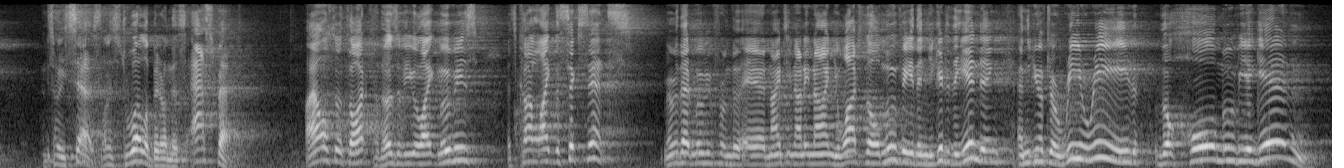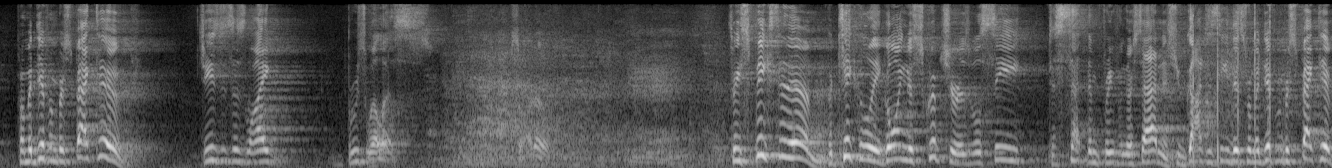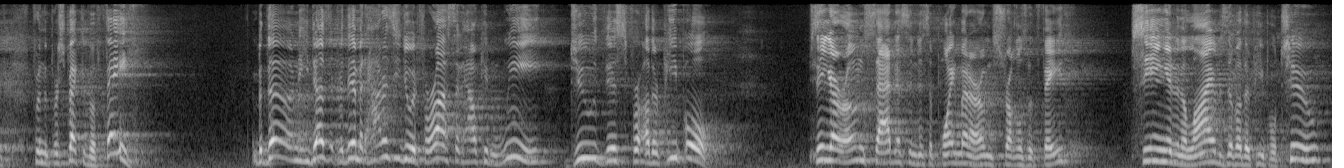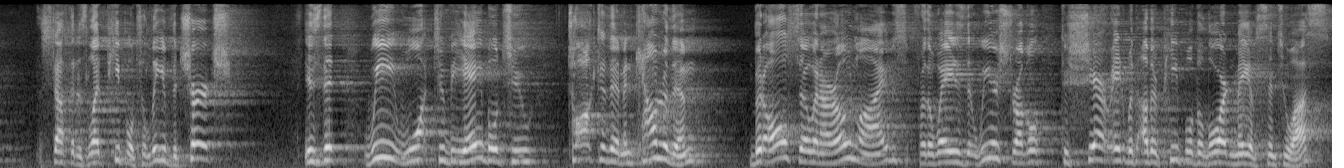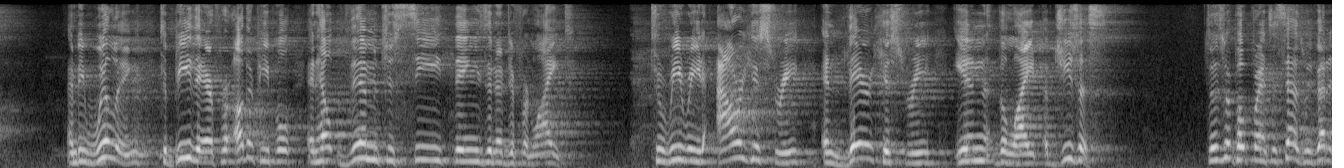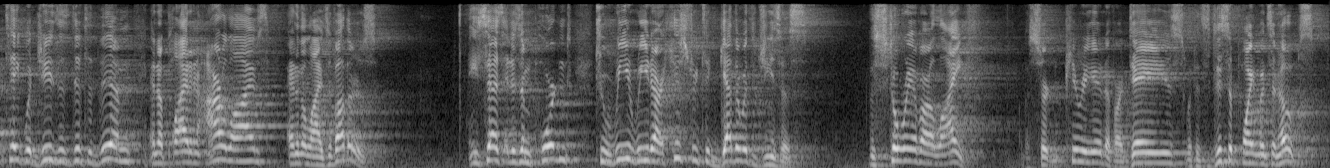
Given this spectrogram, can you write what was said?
And so he says, let us dwell a bit on this aspect. I also thought, for those of you who like movies, it's kind of like The Sixth Sense. Remember that movie from the uh, 1999? You watch the whole movie, then you get to the ending, and then you have to reread the whole movie again from a different perspective. Jesus is like Bruce Willis, sort of. So he speaks to them, particularly going to Scripture, as we'll see, to set them free from their sadness. You've got to see this from a different perspective, from the perspective of faith. But then he does it for them, but how does he do it for us, and how can we do this for other people? Seeing our own sadness and disappointment, our own struggles with faith, seeing it in the lives of other people too, the stuff that has led people to leave the church, is that we want to be able to talk to them, encounter them, but also in our own lives for the ways that we are struggle to share it with other people the Lord may have sent to us and be willing to be there for other people and help them to see things in a different light. To reread our history and their history in the light of Jesus. So, this is what Pope Francis says. We've got to take what Jesus did to them and apply it in our lives and in the lives of others. He says it is important to reread our history together with Jesus, the story of our life, a certain period of our days, with its disappointments and hopes.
